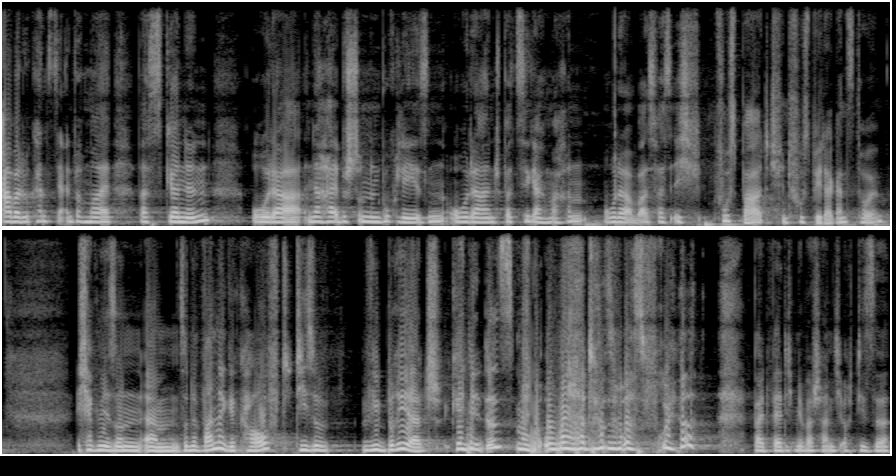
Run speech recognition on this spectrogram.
Aber du kannst dir einfach mal was gönnen oder eine halbe Stunde ein Buch lesen oder einen Spaziergang machen oder was weiß ich, Fußbad. Ich finde Fußbäder ganz toll. Ich habe mir so, ein, ähm, so, eine Wanne gekauft, die so vibriert. Kennt ihr das? Meine Oma hatte sowas früher. Bald werde ich mir wahrscheinlich auch diese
